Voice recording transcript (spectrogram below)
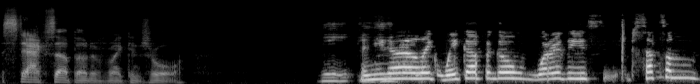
stacks up out of my control. Well, and you gotta like wake up and go. What are these? Set some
